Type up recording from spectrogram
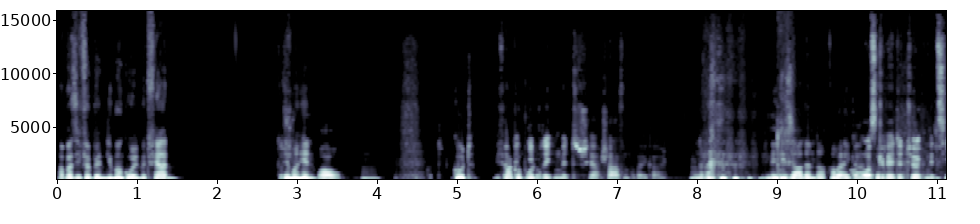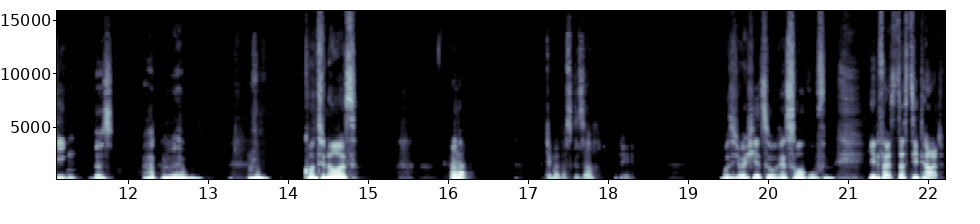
Aber sie verbinden die Mongolen mit Pferden. Das Immerhin, wow. Hm. Gut. Gut. Wir Marco Polo. die Briten mit Schafen, aber egal. Ja. nee, die Saarländer, aber egal. Ausgewählte Türken mit Ziegen. Das hatten wir. Kontenance. Ja. Hat jemand was gesagt? Nee. Muss ich euch hier zu Raison rufen. Jedenfalls das Zitat.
